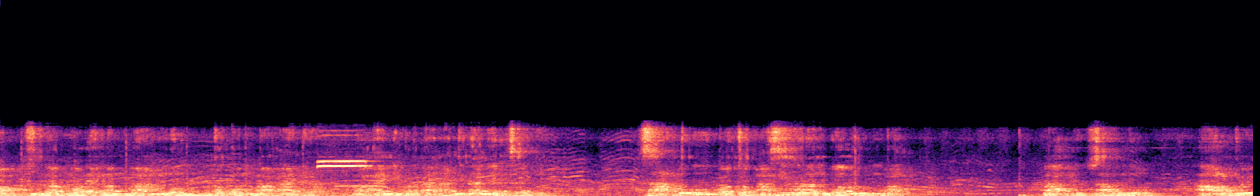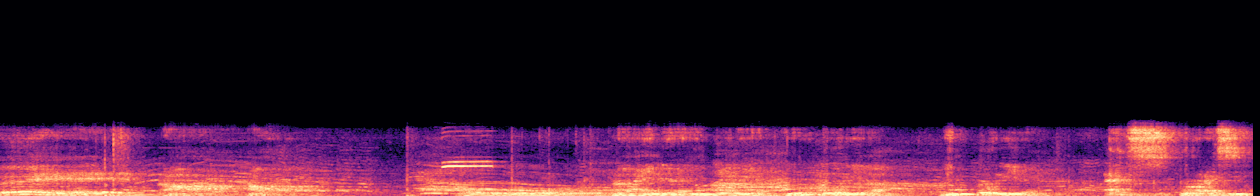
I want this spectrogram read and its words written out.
Hip-hop sudah mulai membangun kekompakannya maka ini pertanda kita lihat saja. Satu kosong masih kurang 24 bagus satu. Alvin nah, oh nah ini ya euforia euforia euforia ekspresi.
